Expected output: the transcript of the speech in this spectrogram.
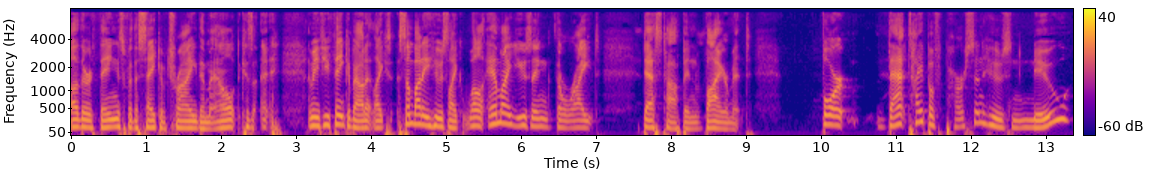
other things for the sake of trying them out. Because I mean, if you think about it, like somebody who's like, well, am I using the right desktop environment for that type of person who's new?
